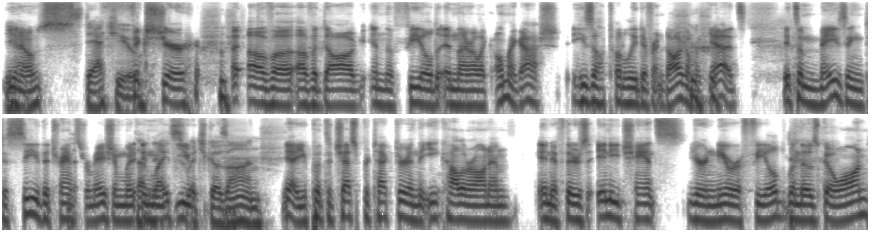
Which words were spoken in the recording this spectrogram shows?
you Yeah. know, Statue. fixture of a of a dog in the field and they're like oh my gosh he's a totally different dog i'm like yeah it's it's amazing to see the transformation when that and light you, switch goes on. yeah you put the chest protector and the e-collar on him and if there's any chance you're near a field when those go on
